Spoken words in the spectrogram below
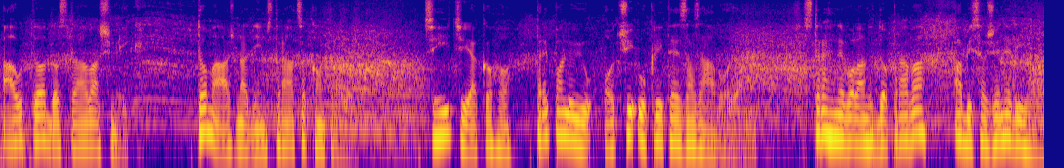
Auto dostáva šmik. Tomáš nad ním stráca kontrolu. Cíti, ako ho prepaľujú oči ukryté za závojom. Strehne volant doprava, aby sa žene vyhol.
